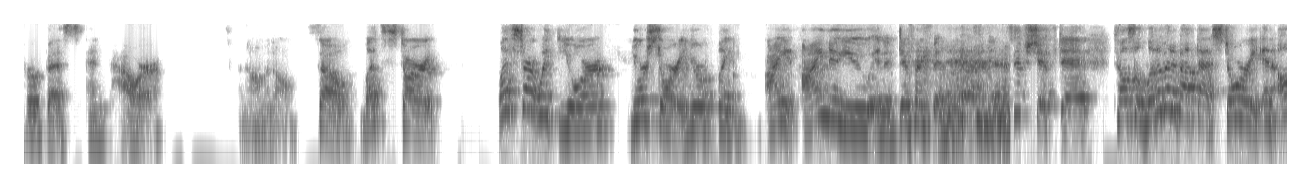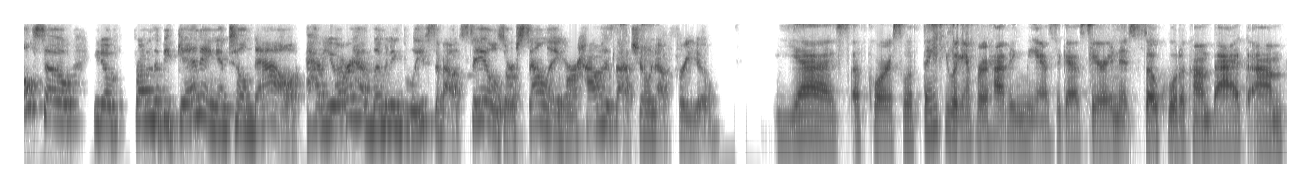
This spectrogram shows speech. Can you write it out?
purpose and power. Phenomenal. So let's start let's start with your your story. Your like i i knew you in a different business things have shifted. Tell us a little bit about that story. And also you know from the beginning until now have you ever had limiting beliefs about sales or selling or how has that shown up for you Yes, of course. Well, thank you again for having me as a guest here. And it's so cool to come back, um,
